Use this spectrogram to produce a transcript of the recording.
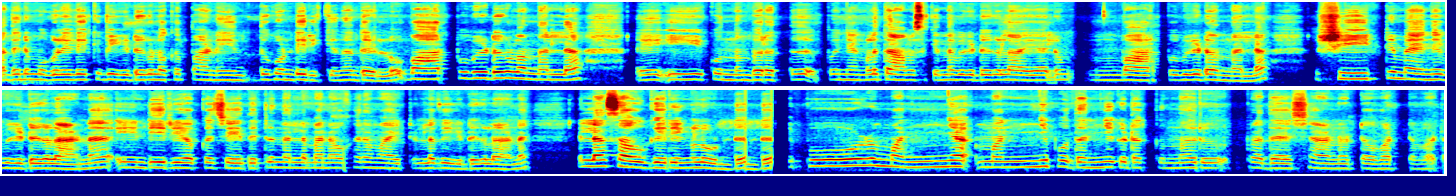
അതിന് മുകളിലേക്ക് വീടുകളൊക്കെ പണിതുകൊണ്ടിരിക്കുന്നതേ ഉള്ളൂ വാർപ്പ് വീടുകളൊന്നല്ല ഈ കുന്നമ്പുറത്ത് ഇപ്പോൾ ഞങ്ങൾ താമസിക്കുന്ന വീടുകളായാലും വാർപ്പ് വീടൊന്നല്ല ഷീറ്റ് മേഞ്ഞ വീടുകളാണ്. ഇന്റീരിയറൊക്കെ ചെയ്തിട്ട് നല്ല മനോഹരമായിട്ടുള്ള വീടുകളാണ്. എല്ലാ സൗകര്യങ്ങളും ഉണ്ട്. എപ്പോഴും മഞ്ഞ മഞ്ഞ് പുതഞ്ഞ് കിടക്കുന്ന ഒരു പ്രദേശമാണ് കേട്ടോ വട്ടവട.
